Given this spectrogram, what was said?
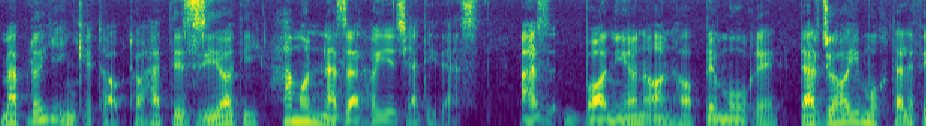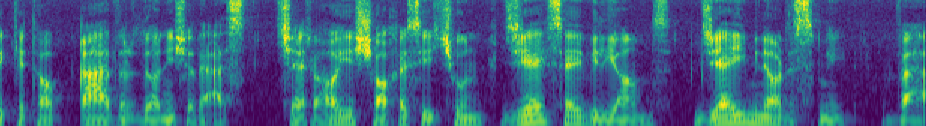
مبلای این کتاب تا حد زیادی همان نظرهای جدید است. از بانیان آنها به موقع در جاهای مختلف کتاب قدردانی شده است. چهره های شاخصی چون جی سی ویلیامز، جی مینارد سمیت و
